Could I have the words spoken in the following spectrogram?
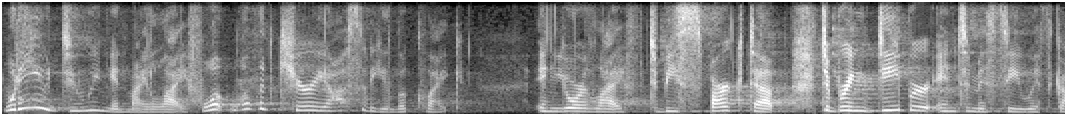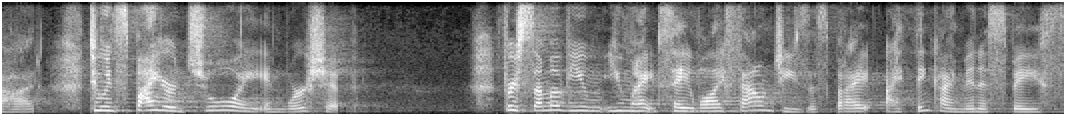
What are you doing in my life? What, what would curiosity look like? In your life to be sparked up, to bring deeper intimacy with God, to inspire joy in worship. For some of you, you might say, Well, I found Jesus, but I, I think I'm in a space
